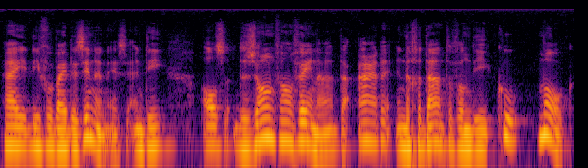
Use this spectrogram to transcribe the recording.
hij die voorbij de zinnen is en die als de zoon van Vena de aarde in de gedaante van die koe molk.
